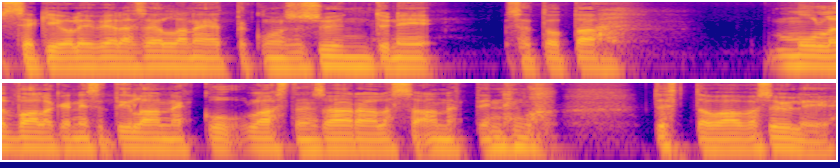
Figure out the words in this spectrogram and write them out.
sekin oli vielä sellainen, että kun se syntyi, niin se tota, mulle valkeni se tilanne, kun lastensairaalassa annettiin niin kuin tyttövauva syliin.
